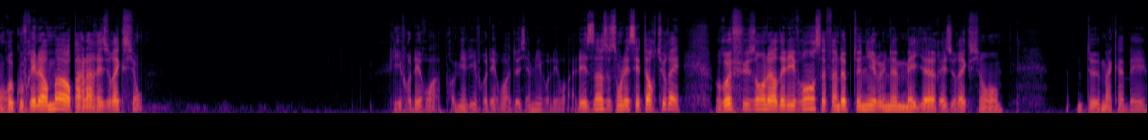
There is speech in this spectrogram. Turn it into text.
ont recouvré leur mort par la résurrection, Livre des rois, premier livre des rois, deuxième livre des rois. Les uns se sont laissés torturer, refusant leur délivrance afin d'obtenir une meilleure résurrection. De Maccabée,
